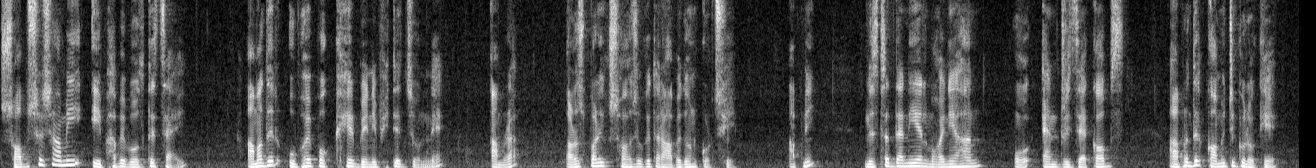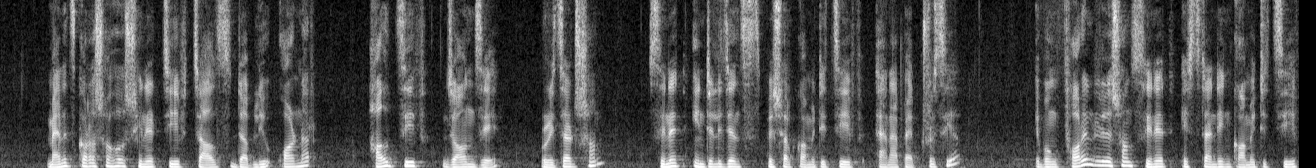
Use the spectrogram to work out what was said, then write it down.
সবশেষে আমি এভাবে বলতে চাই, আমাদের উভয় পক্ষের বেনিফিটের জন্যে আমরা পারস্পরিক সহযোগিতার আবেদন করছি। আপনি মিস্টার ড্যানিয়েল ময়নিহান ও অ্যান্ড্রি জ্যাকবস, আপনাদের কমিটিগুলোকে ম্যানেজ করা সহ senate chief Charles W Warner, house chief John J Richardson, senate intelligence special committee chief Anna Patricia এবং foreign relation senate standing committee chief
